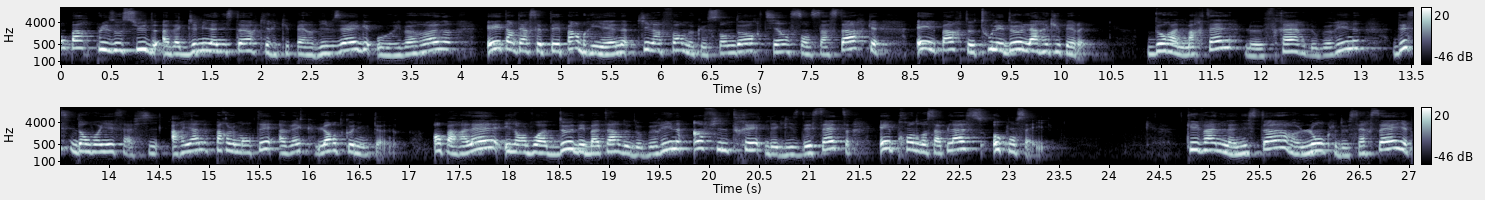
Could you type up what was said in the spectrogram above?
On part plus au sud avec Jamie Lannister qui récupère Vivzeg au River Run et est intercepté par Brienne qui l'informe que Sandor tient Sansa Stark et ils partent tous les deux la récupérer. Doran Martell, le frère d'Oberyn, décide d'envoyer sa fille Ariane parlementer avec Lord Connington. En parallèle, il envoie deux des bâtards de Doberine infiltrer l'église des Sept et prendre sa place au conseil. Kevan Lannister, l'oncle de Cersei,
